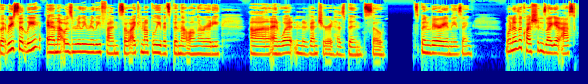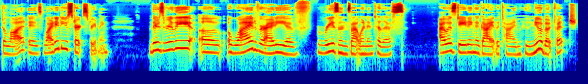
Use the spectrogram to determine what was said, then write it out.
but recently. And that was really, really fun. So I cannot believe it's been that long already. Uh, and what an adventure it has been. So it's been very amazing. One of the questions I get asked a lot is why did you start streaming? there's really a, a wide variety of reasons that went into this. I was dating a guy at the time who knew about Twitch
